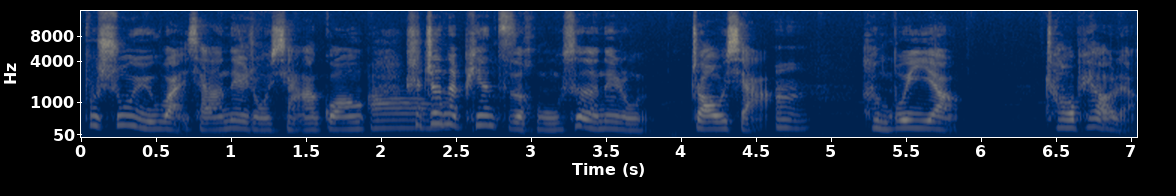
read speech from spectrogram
不输于晚霞的那种霞光，是真的偏紫红色的那种朝霞，嗯。很不一样，超漂亮。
